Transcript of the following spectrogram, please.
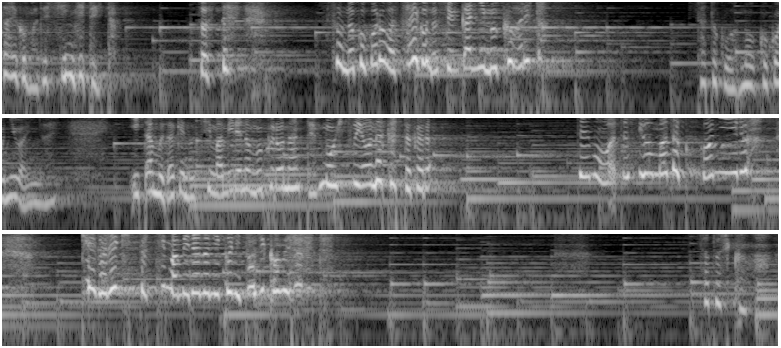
最後まで信じていた。そして、その心は最後の瞬間に報われた。里子はもうここにはいない。痛むだけの血まみれのムクロなんてもう必要なかったから。私はまだここにいる。汚れ切った血まみれの肉に閉じ込められて。サトシ君は、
